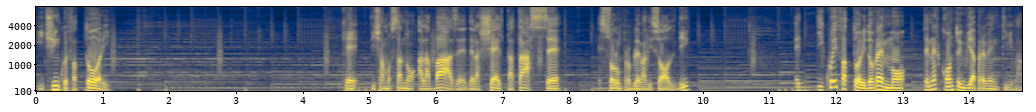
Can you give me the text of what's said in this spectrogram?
i 5 fattori che diciamo stanno alla base della scelta tasse è solo un problema di soldi e di quei fattori dovremmo tener conto in via preventiva.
